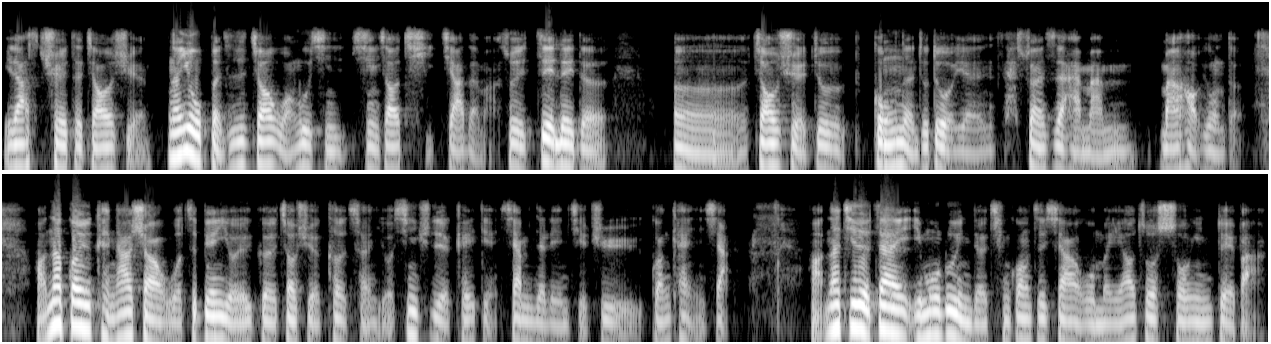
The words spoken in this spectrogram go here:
，Illustrator 教学。那因为我本身是教网络行行销起家的嘛，所以这一类的呃教学就功能就对我而言算是还蛮蛮好用的。好，那关于 Camtasia，我这边有一个教学课程，有兴趣的也可以点下面的链接去观看一下。好，那接着在荧幕录影的情况之下，我们也要做收音，对吧？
